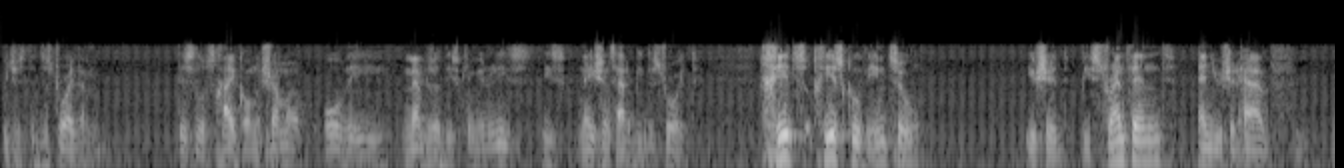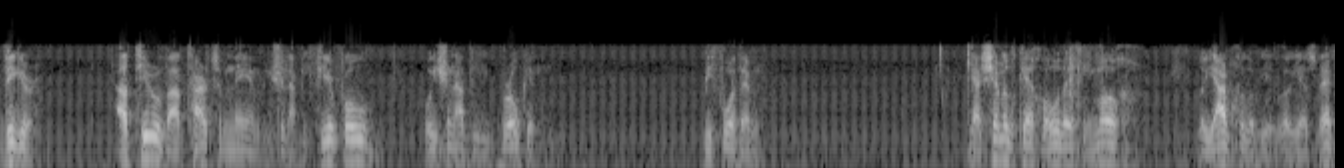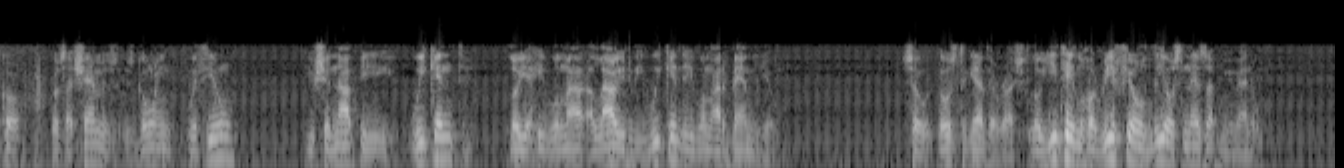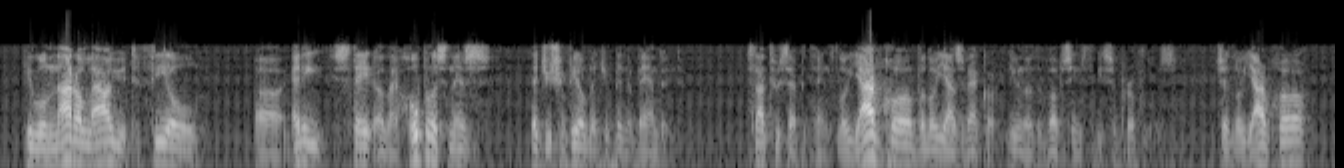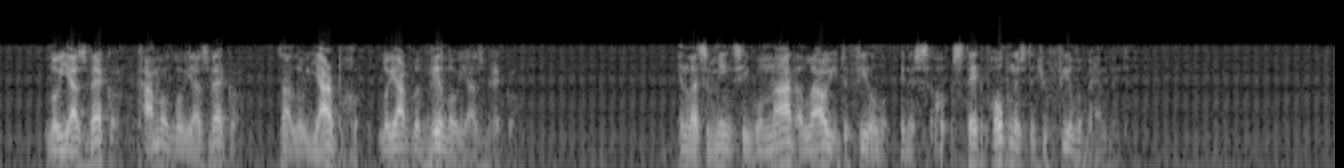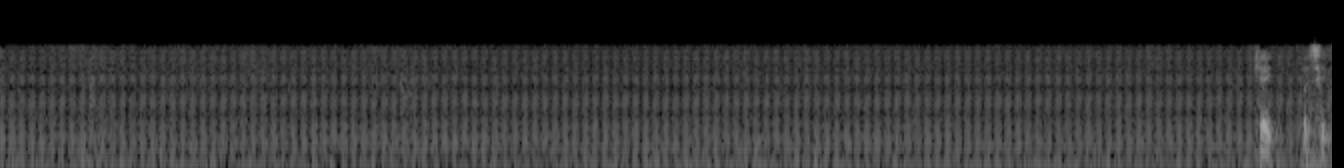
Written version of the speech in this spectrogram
which is to destroy them. This Luschai Kol Neshama, all the members of these communities, these nations had to be destroyed. Chizku you should be strengthened and you should have vigor. Al tiru v'al tartzum neim, you should not be fearful or you should not be broken before them. Because Hashem is, is going with you. You should not be weakened. Lo ya- He will not allow you to be weakened. He will not abandon you. So it goes together, Rush. Lo. He will not allow you to feel uh, any state of like hopelessness that you should feel that you've been abandoned. It's not two separate things. Lo yarbcho v'lo yazveko, even though the vav seems to be superfluous. It said lo yarbcho, lo yazveko. Kama lo yazveko. It's not lo yarbcho, lo yarbcho v'lo yazveko. Unless it means he will not allow you to feel in a state of hopelessness that you feel abandoned. Okay, let's see.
